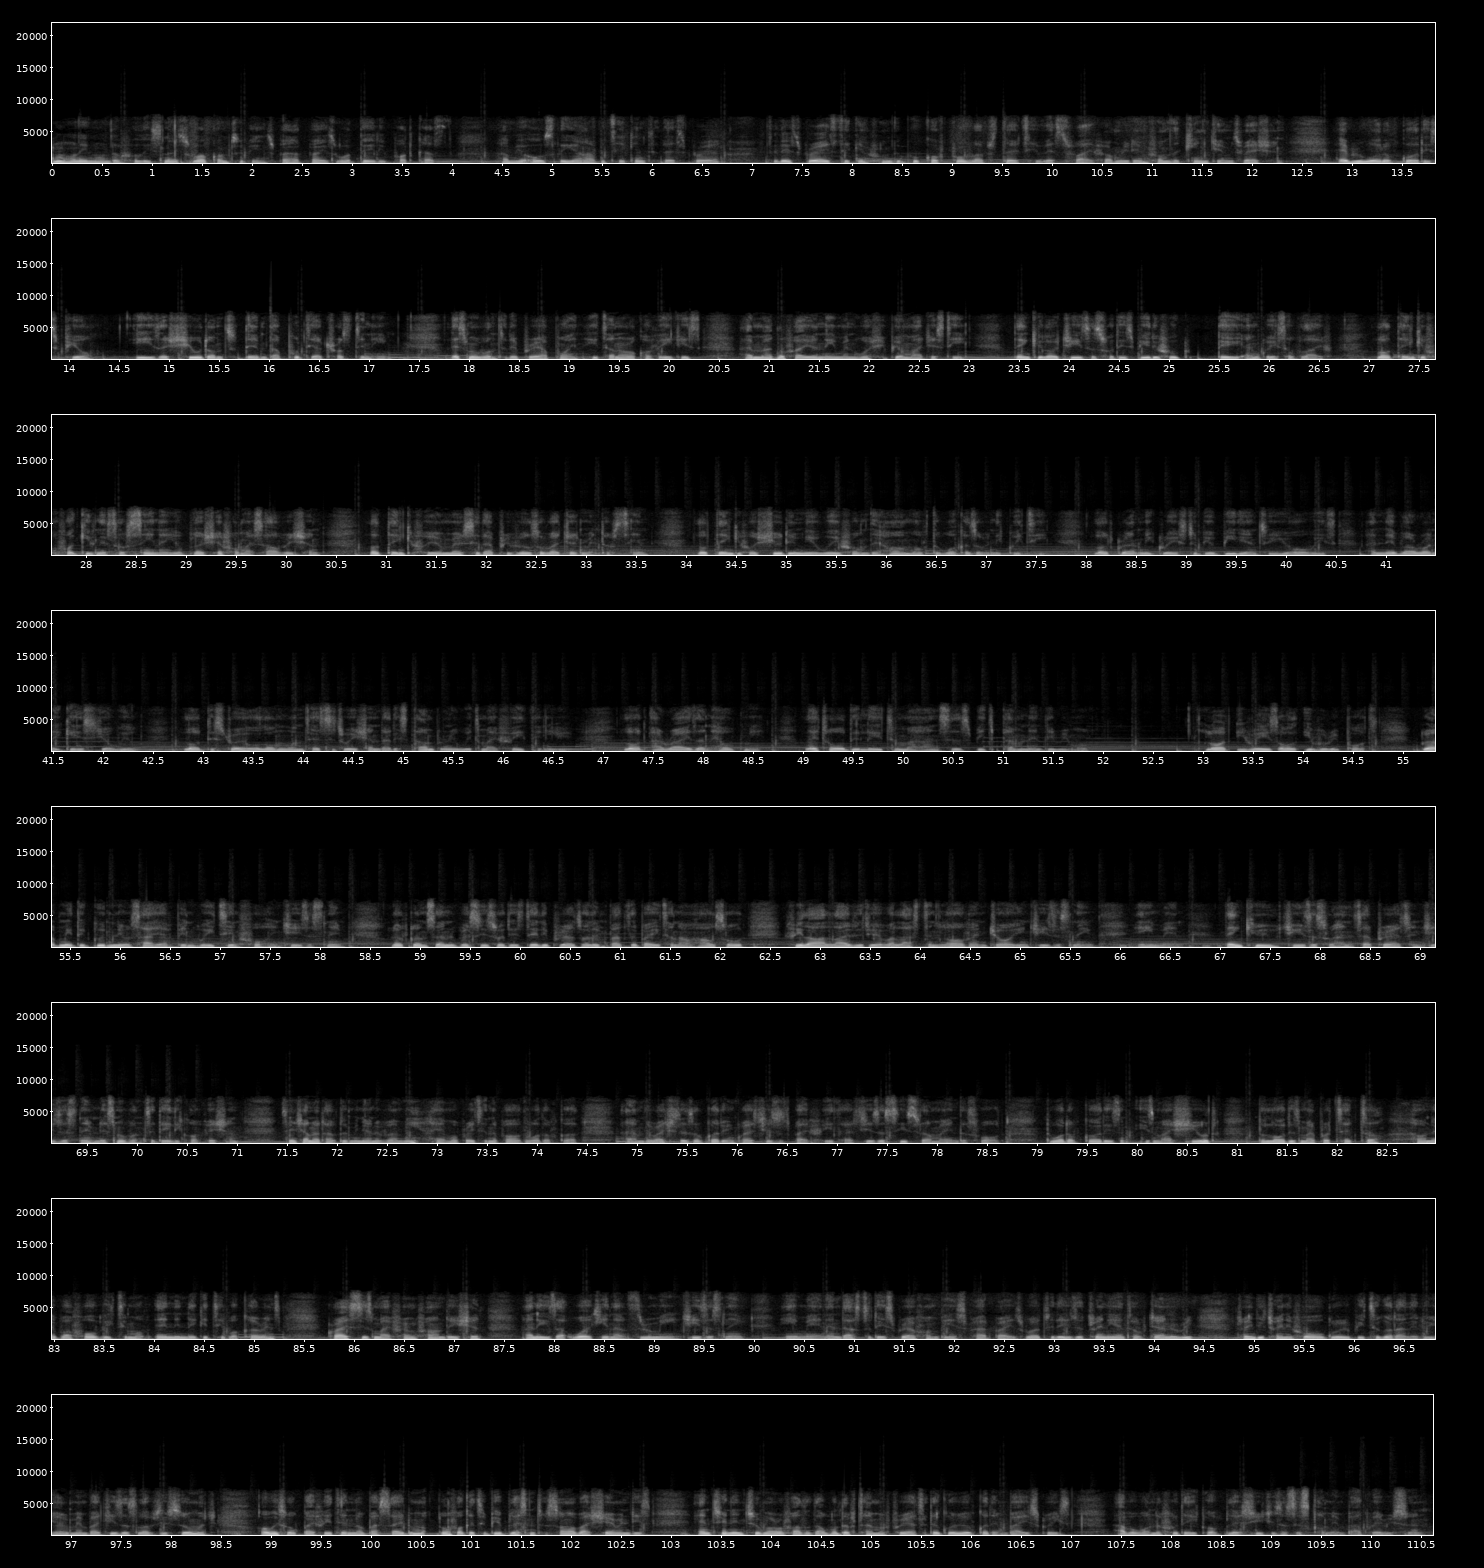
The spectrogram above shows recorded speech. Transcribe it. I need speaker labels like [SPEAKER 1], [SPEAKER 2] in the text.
[SPEAKER 1] Good morning, wonderful listeners. Welcome to be inspired by His Word Daily podcast. I'm your host, Lee, and I'll be taking today's prayer. Today's prayer is taken from the book of Proverbs 30, verse 5. I'm reading from the King James Version. Every word of God is pure. He is a shield unto them that put their trust in Him. Let's move on to the prayer point. Eternal Rock of Ages, I magnify your name and worship your majesty. Thank you, Lord Jesus, for this beautiful day and grace of life. Lord, thank you for forgiveness of sin and your blood shed for my salvation. Lord, thank you for your mercy that prevails over judgment of sin. Lord, thank you for shielding me away from the harm of the workers of iniquity. Lord, grant me grace to be obedient to you always and never run against your will. Lord, destroy all unwanted situation that is tampering with my faith in you. Lord, arise and help me. Let all delay to my answers be permanently removed. Lord, erase all evil reports. Grant me the good news I have been waiting for in Jesus' name. Lord, concern the verses for this daily prayers all impacted by it in our household. Fill our lives with your everlasting love and joy in Jesus' name. Amen. Thank you, Jesus, for answering prayers in Jesus' name. Let's move on to daily confession. Sin shall not have dominion over me. I am operating the power of the word of God. I am the righteousness of God in Christ Jesus by faith, as Jesus sees am I in this world. The word of God is, is my shield. The Lord is my protector. I will never fall victim of any negative occurrence. Christ is my firm foundation and He is at work in and through me in Jesus' name. Amen. And that's today's prayer from being inspired by His word. Today is the 20th of January 2024. Glory be to God. Hallelujah. Remember, Jesus loves you so much. Always walk by faith and not by sight. Don't, don't forget to be a blessing to someone by sharing this. And tune in tomorrow, Father, that wonderful time of prayer to the glory of God and by His grace. Have a wonderful day. God bless you. Jesus is coming back very soon.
